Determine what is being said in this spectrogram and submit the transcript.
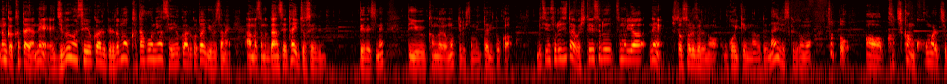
なんか片やね自分は性欲あるけれども片方には性欲あることは許さないあ、まあ、その男性対女性でですねっていう考えを持ってる人もいたりとか別にそれ自体は否定するつもりはね人それぞれのご意見なのでないですけれどもちょっとああ価値観ここまで違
